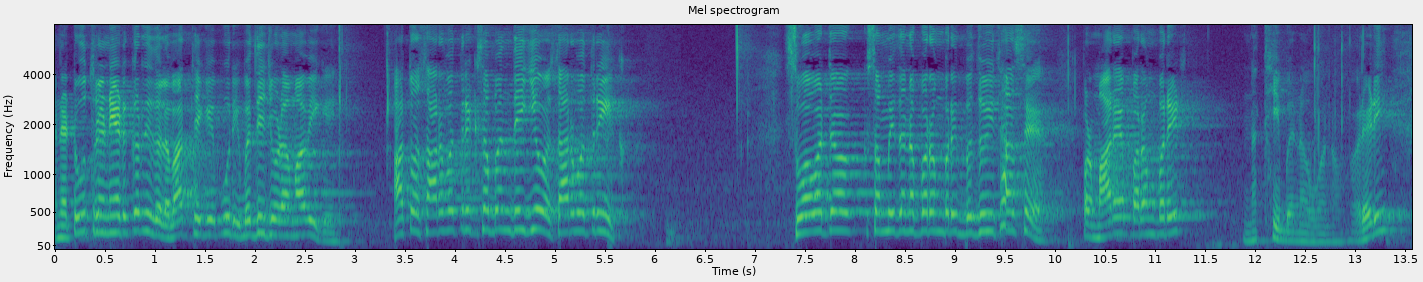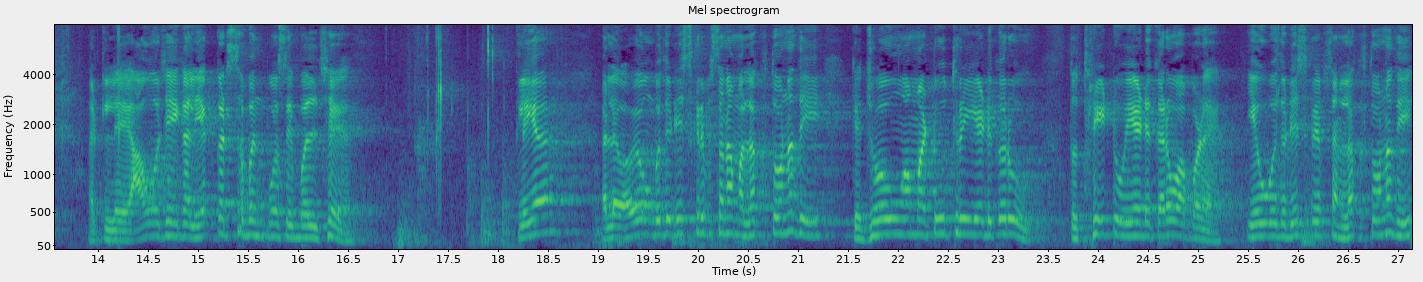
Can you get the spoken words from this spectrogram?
અને ટુ થ્રીને એડ કરી દીધો એટલે વાત થઈ ગઈ પૂરી, બધી જોડામાં આવી ગઈ. આ તો સાર્વત્રિક સંબંધ થઈ ગયો, સાર્વત્રિક. સ્વવાચક અને પરંપરિત બધું થશે, પણ મારે પરંપરિત નથી બનાવવાનો. રેડી એટલે આવો છે ખાલી એક જ સંબંધ પોસિબલ છે. ક્લિયર એટલે હવે હું બધું ડિસ્ક્રિપ્શન આમાં લખતો નથી કે જો હું આમાં ટુ થ્રી એડ કરું, તો થ્રી ટુ એડ કરવા પડે. એવું બધું ડિસ્ક્રિપ્શન લખતો નથી.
